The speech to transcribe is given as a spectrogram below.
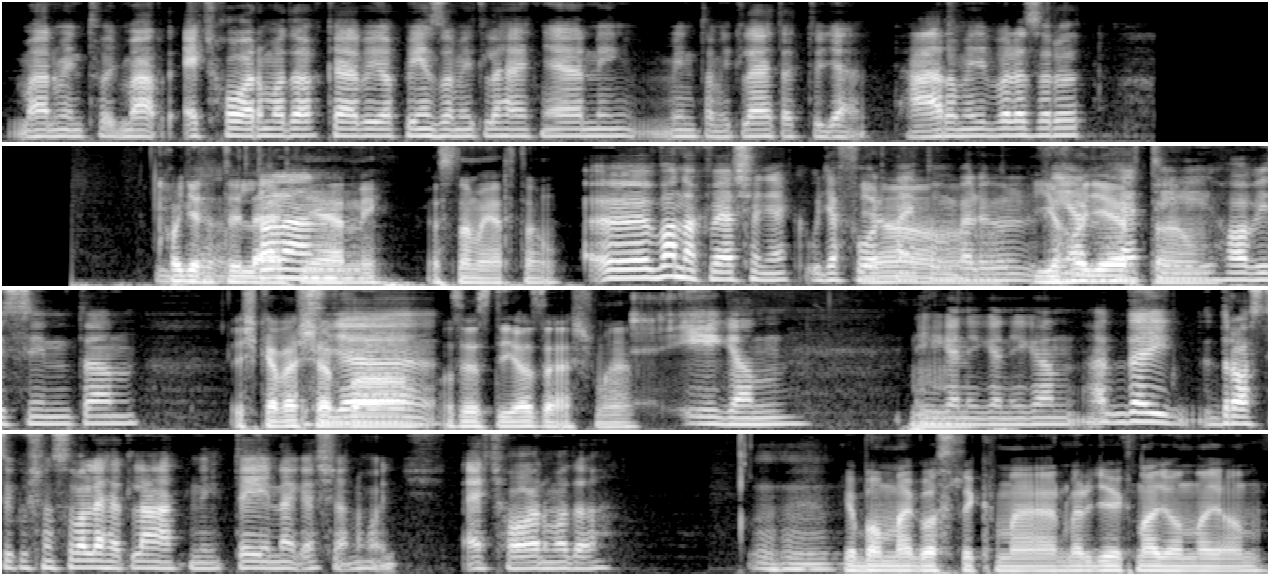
mármint, hogy már egy harmada kb. a pénz, amit lehet nyerni, mint amit lehetett ugye három évvel ezelőtt. Hogy érted, hogy lehet Talán- nyerni? Ezt nem értem. Ö, vannak versenyek, ugye Fortnite-on Ja. belül, Ja, ilyen hogy heti, értem. havi szinten. És kevesebb És ugye- a, az összdíjazás már? Igen. Hmm. Igen, igen, igen. Hát de így drasztikusan, szóval lehet látni ténylegesen, hogy egy harmada. Uh-huh. Jobban megoszlik már, mert ugye ők nagyon-nagyon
